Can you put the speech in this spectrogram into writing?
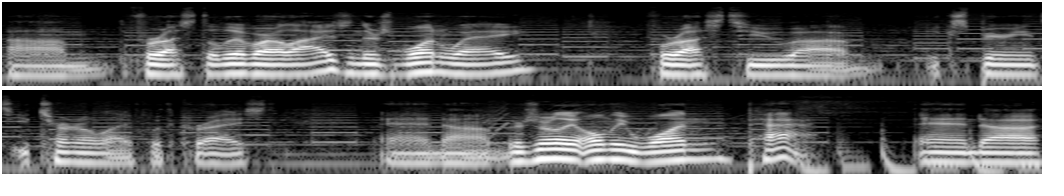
um, for us to live our lives, and there's one way for us to um, experience eternal life with Christ. And um, there's really only one path. And uh,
